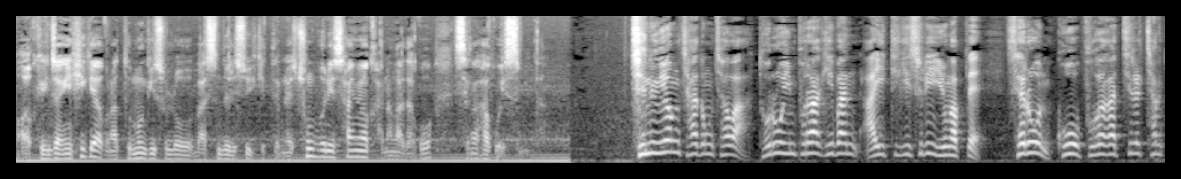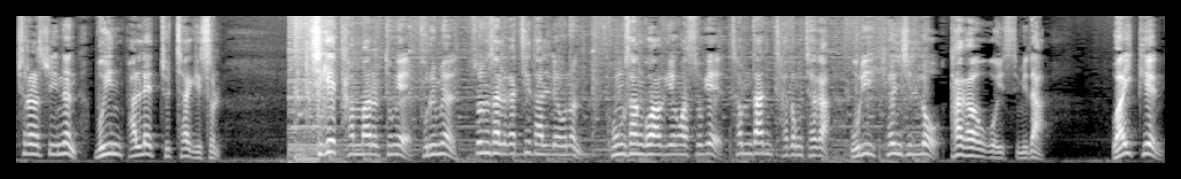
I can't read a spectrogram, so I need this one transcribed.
어, 굉장히 희귀하거나 드문 기술로 말씀드릴 수 있기 때문에 충분히 사용화 가능하다고 생각하고 있습니다. 지능형 자동차와 도로 인프라 기반 IT 기술이 융합돼 새로운 고부가가치를 창출할 수 있는 무인 발렛 주차 기술. 시계 탄마를 통해 부르면 쏜살같이 달려오는 공상과학 영화 속의 첨단 자동차가 우리 현실로 다가오고 있습니다. YTN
